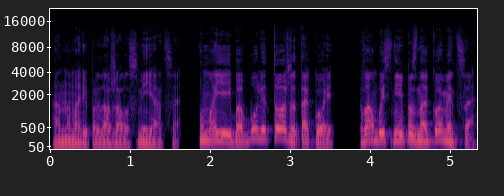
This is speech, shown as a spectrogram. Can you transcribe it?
Анна-Мари продолжала смеяться. У моей бабули тоже такой. Вам бы с ней познакомиться.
